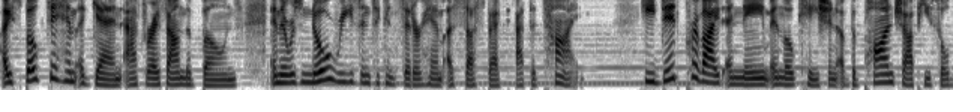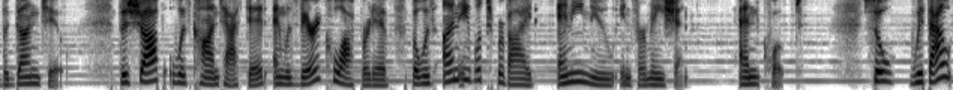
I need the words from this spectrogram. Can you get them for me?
I spoke to him again after I found the bones, and there was no reason to consider him a suspect at the time. He did provide a name and location of the pawn shop he sold the gun to. The shop was contacted and was very cooperative, but was unable to provide any new information. End quote. So, without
